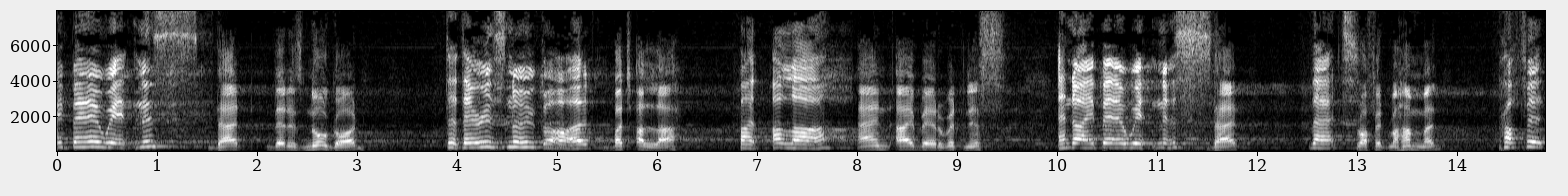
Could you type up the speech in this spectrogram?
I bear witness that there is no God that there is no God but Allah, but Allah, and I bear witness and I bear witness that that Prophet Muhammad Prophet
